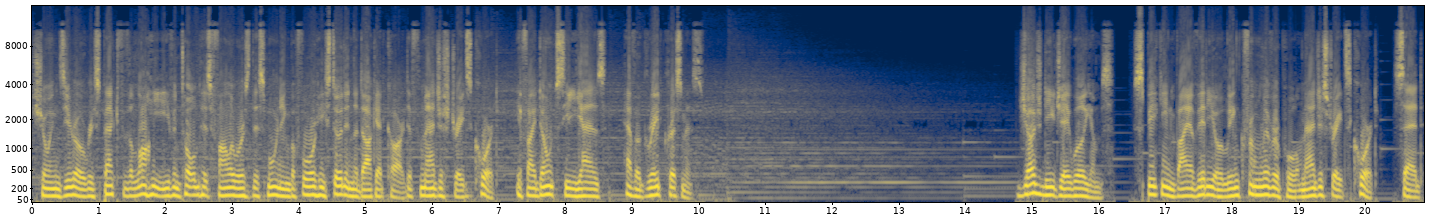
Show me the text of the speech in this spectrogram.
Showing zero respect for the law he even told his followers this morning before he stood in the dock at Cardiff Magistrates Court, if I don't see Yaz, have a great Christmas. Judge D.J. Williams, speaking via video link from Liverpool Magistrates Court, said,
